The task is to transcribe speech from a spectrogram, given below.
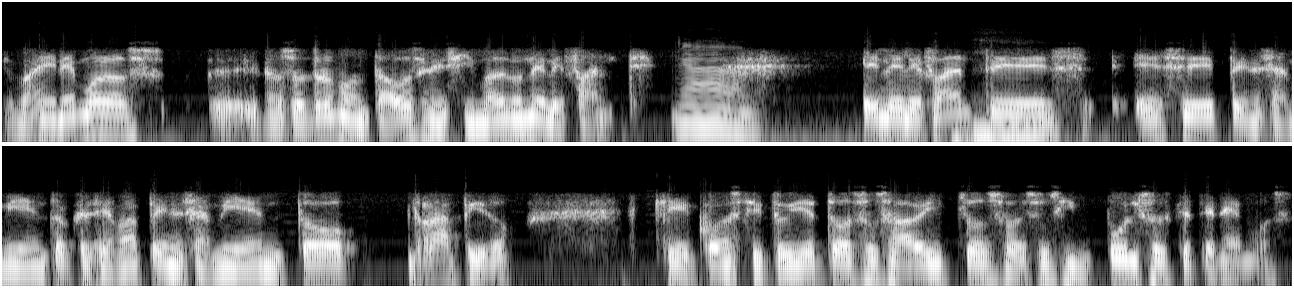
Imaginémonos eh, nosotros montados encima de un elefante. Ajá. El elefante es ese pensamiento que se llama pensamiento rápido, que constituye todos esos hábitos o esos impulsos que tenemos,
